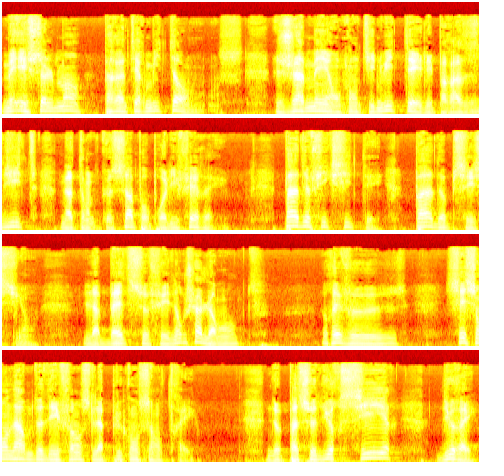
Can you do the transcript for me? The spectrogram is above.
mais seulement par intermittence, jamais en continuité. Les parasites n'attendent que ça pour proliférer. Pas de fixité, pas d'obsession. La bête se fait nonchalante, rêveuse. C'est son arme de défense la plus concentrée. Ne pas se durcir, durer.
